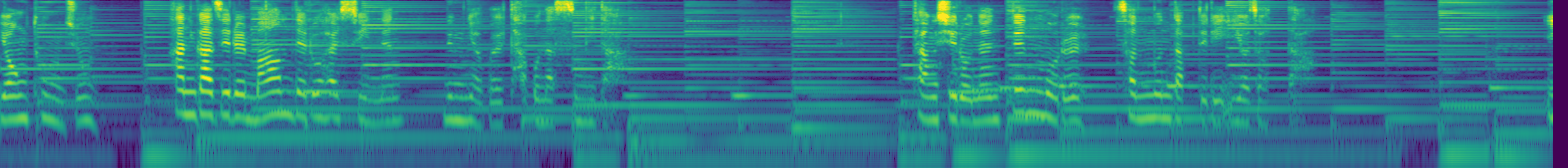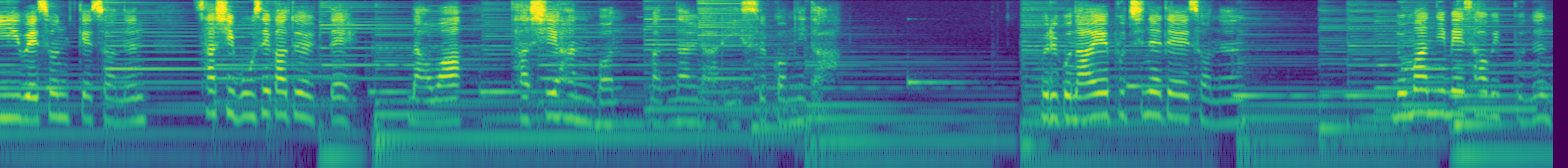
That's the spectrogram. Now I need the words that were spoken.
영통 중 한 가지를 마음대로 할 수 있는 능력을 타고났습니다. 당시로는 뜻모를 선문답들이 이어졌다. 이 외손께서는 45세가 될 때 나와 다시 한 번 만날 날이 있을 겁니다. 그리고 나의 부친에 대해서는 노마님의 사위분은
